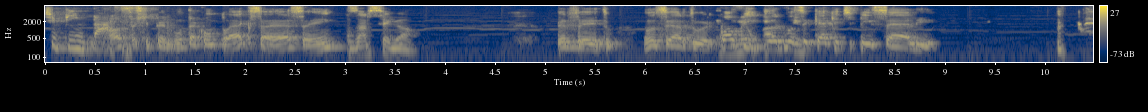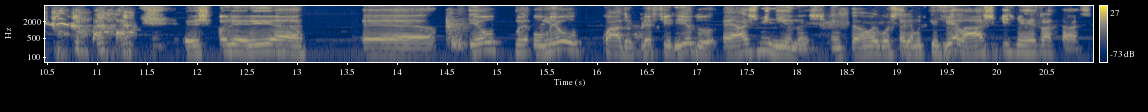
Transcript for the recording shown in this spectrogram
te pintasse? Nossa, que pergunta complexa essa, hein? Zarcegão. Perfeito. Você, Arthur, qual pintor você quer que te pincele? eu escolheria. É, eu, o meu quadro preferido é As Meninas. Então eu gostaria muito que Velázquez me retratasse.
